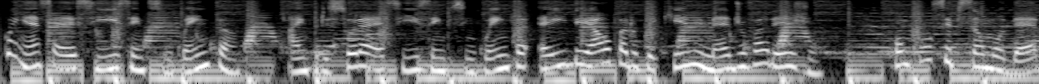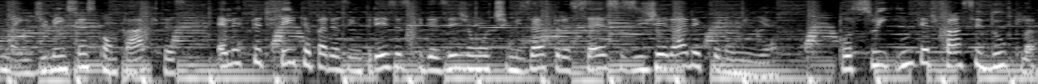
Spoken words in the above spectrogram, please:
conhece a SI 150? A impressora SI 150 é ideal para o pequeno e médio varejo. Com concepção moderna e dimensões compactas, ela é perfeita para as empresas que desejam otimizar processos e gerar economia. Possui interface dupla,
